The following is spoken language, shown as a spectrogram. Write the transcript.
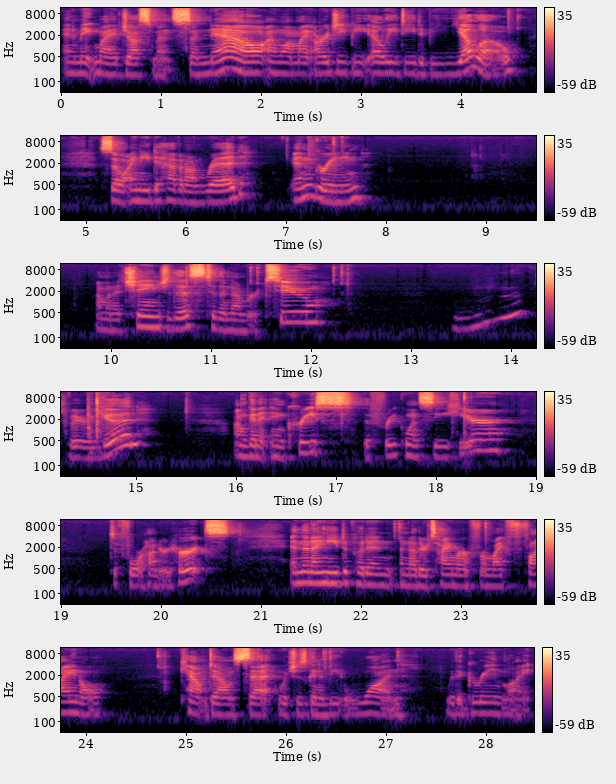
and make my adjustments. So now I want my RGB LED to be yellow. So I need to have it on red and green. I'm going to change this to the number two very good. I'm going to increase the frequency here to 400 Hertz. And then I need to put in another timer for my final countdown set, which is going to be to one with a green light.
